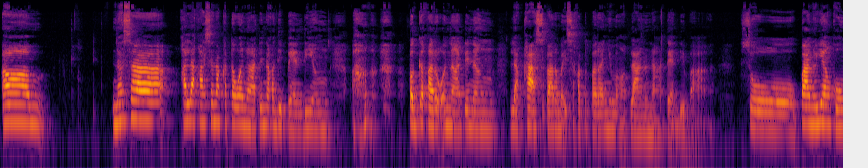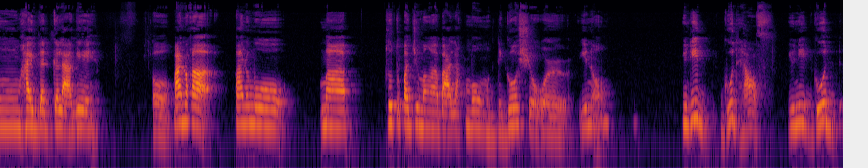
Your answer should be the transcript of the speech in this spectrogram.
um nasa kalakasan ng katawan natin nakadepende yung pagkakaroon natin ng lakas para maisakatuparan yung mga plano natin, di ba? So, paano yan kung high blood ka lagi? O, paano ka, paano mo matutupad yung mga balak mo, magnegosyo, or, you know, you need good health. You need good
